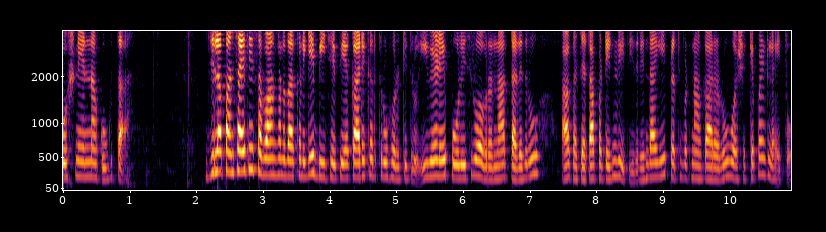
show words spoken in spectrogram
ಘೋಷಣೆಯನ್ನ ಕೂಗುತ್ತಾ ಜಿಲ್ಲಾ ಪಂಚಾಯಿತಿ ಸಭಾಂಗಣದ ಕಡೆಗೆ ಬಿಜೆಪಿಯ ಕಾರ್ಯಕರ್ತರು ಹೊರಟಿದ್ರು. ಈ ವೇಳೆ ಪೊಲೀಸರು ಅವರನ್ನು ತಡೆದರು. ಆಗ ಜಟಾಪಟಿ ನಡೆಯಿತು. ಇದರಿಂದಾಗಿ ಪ್ರತಿಭಟನಾಕಾರರು ವಶಕ್ಕೆ ಪಡೆಯಲಾಯಿತು.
